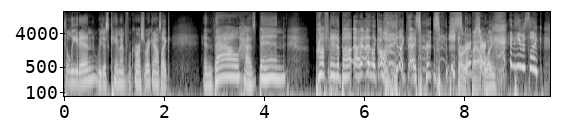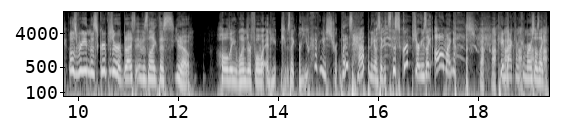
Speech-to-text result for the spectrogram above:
to lead in. We just came in from commercial and I was like, "And thou has been profited about." I, I like, oh, like I started the Started scripture, babbling. and he was like, I was reading the scripture, but I, it was like this, you know. holy, wonderful. And he, he was like, Are you having a stroke? What is happening? I was like, It's the scripture. He's like, Oh my gosh. Came back from commercials like,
